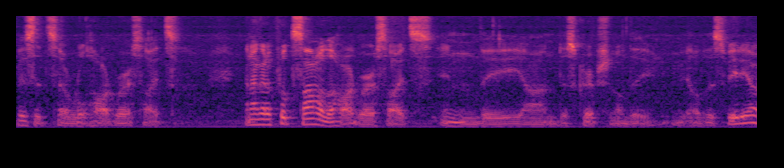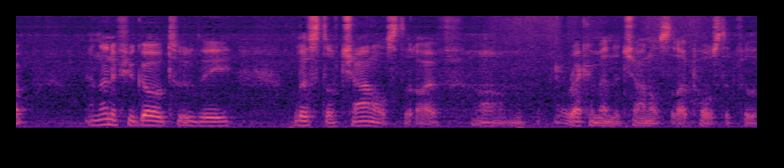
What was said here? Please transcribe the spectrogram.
visit several hardware sites. And I'm going to put some of the hardware sites in the uh, description of the of this video. And then if you go to the list of channels that I've um, recommended channels that I posted for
